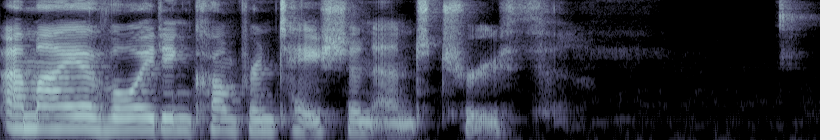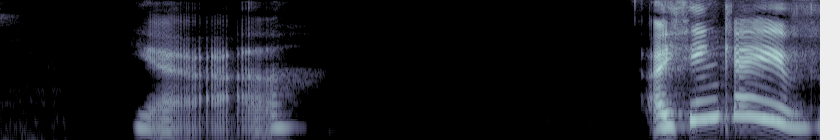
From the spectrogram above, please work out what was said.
Am I avoiding confrontation and truth? Yeah. I think I've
